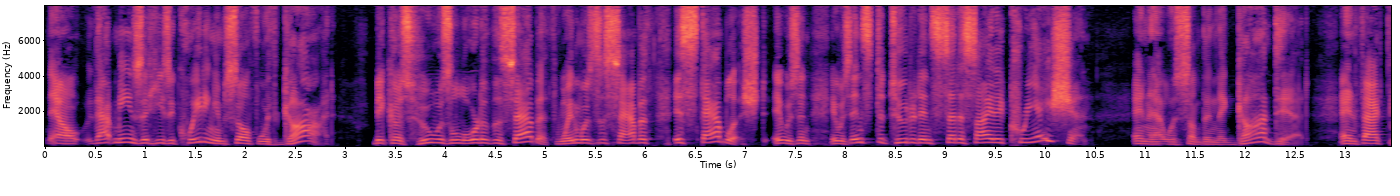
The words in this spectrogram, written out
Now, that means that he's equating himself with God because who was the Lord of the Sabbath? When was the Sabbath established? It was in, it was instituted and set aside at creation. And that was something that God did. In fact,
